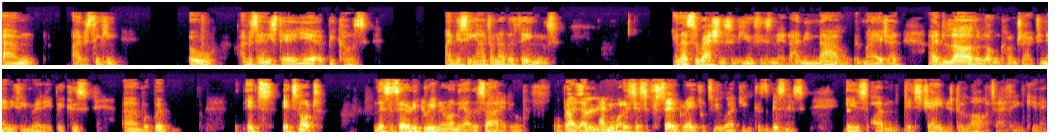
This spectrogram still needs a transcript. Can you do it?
um, I was thinking, oh, I must only stay a year because I'm missing out on other things. And that's the rashness of youth, isn't it? I mean, now at my age, I'd, I'd love a long contract in anything really, because uh, it's it's not necessarily greener on the other side or or bright. I, I, mean, one is just so grateful to be working because the business is um, it's changed a lot. I think you know.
